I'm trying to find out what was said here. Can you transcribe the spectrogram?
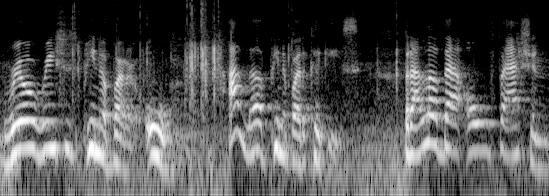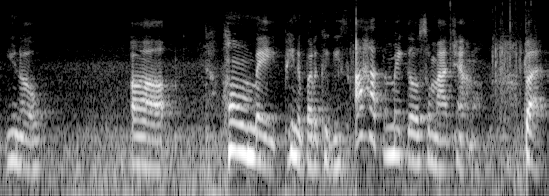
Real Reese's Peanut Butter. Oh, I love peanut butter cookies. But I love that old-fashioned, you know, uh, homemade peanut butter cookies. I have to make those for my channel. But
